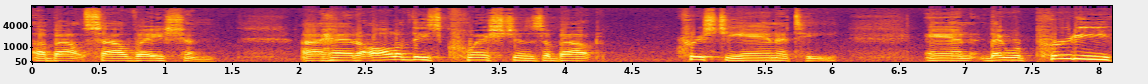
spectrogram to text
about salvation. I had all of these questions about Christianity, and they were pretty,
